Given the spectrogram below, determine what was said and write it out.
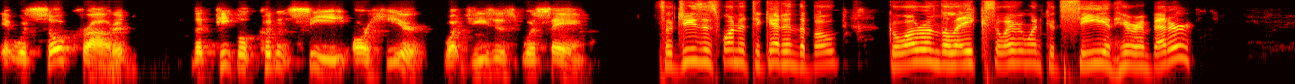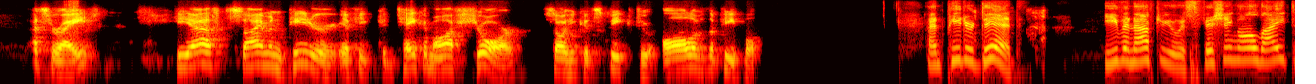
It was so crowded that people couldn't see or hear what Jesus was saying. So Jesus wanted to get in the boat, go out on the lake so everyone could see and hear him better? That's right. He asked Simon Peter if he could take him offshore so he could speak to all of the people. And Peter did. Even after he was fishing all night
